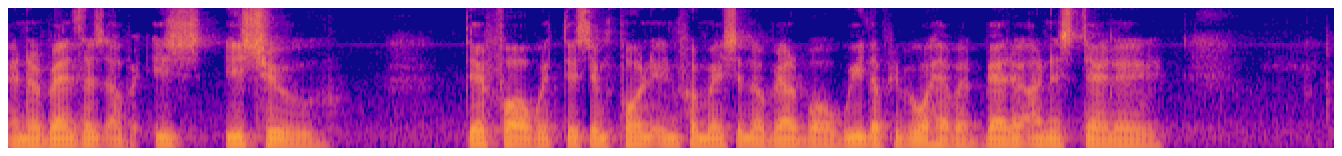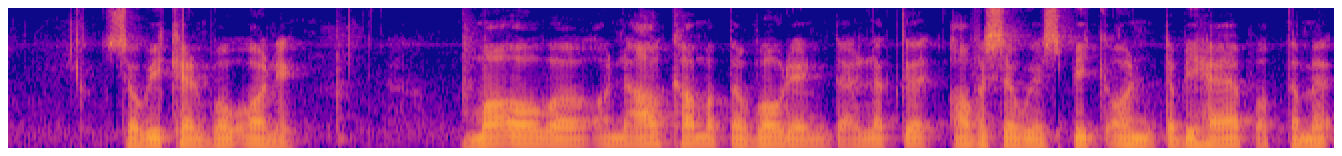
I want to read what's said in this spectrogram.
and advances of each issue. Therefore, with this important information available, we the people have a better understanding so we can vote on it. Moreover, on the outcome of the voting, the elected officer will speak on the behalf of the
